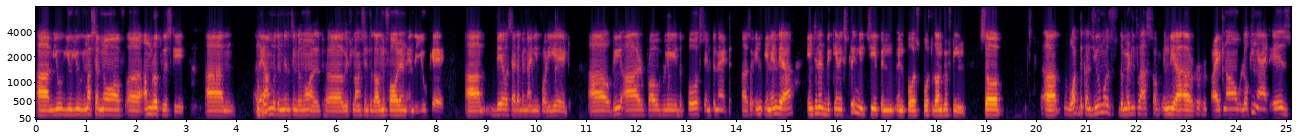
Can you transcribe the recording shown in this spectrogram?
Um, you you you you must have know of uh, Amrut whiskey, um, the Mhm. Amrut Indian single malt, uh, which launched in 2004 in, in the UK. Um, they were set up in 1948. Uh, we are probably the post-internet. Uh, so in, in India, internet became extremely cheap in, in post post 2015. So uh, what the consumers, the middle class of India are right now looking at is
